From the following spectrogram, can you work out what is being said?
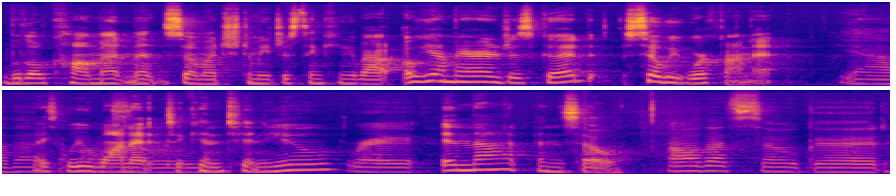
little comment meant so much to me. Just thinking about, oh yeah, marriage is good, so we work on it. Yeah that's Like we want it to continue right in that, and so Oh, that's so good.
